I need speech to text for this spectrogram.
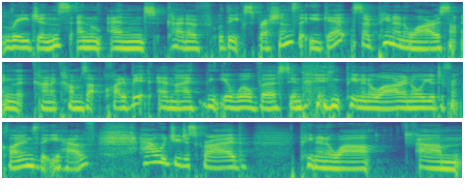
regions and and kind of the expressions that you get. So Pinot Noir is something that kind of comes up quite a bit, and I think you're well versed in, in Pinot Noir and all your different clones that you have. How would you describe Pinot Noir um,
